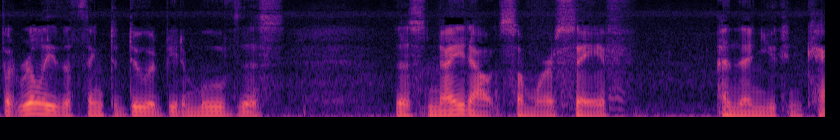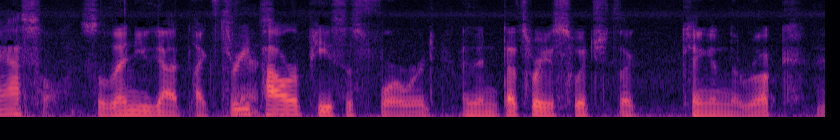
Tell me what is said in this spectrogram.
But really, the thing to do would be to move this this knight out somewhere safe and then you can castle. So then you got like three Castle. power pieces forward, and then that's where you switch the king and the rook. Yeah.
